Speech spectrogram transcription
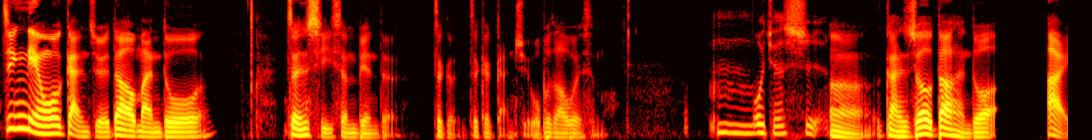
今年我感觉到蛮多珍惜身边的这个这个感觉，我不知道为什么。嗯，我觉得是。嗯，感受到很多爱，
